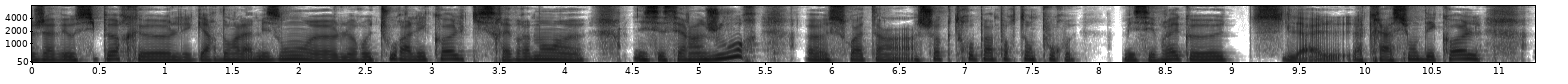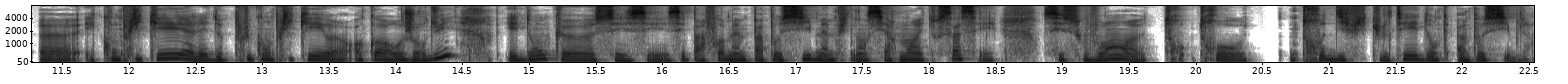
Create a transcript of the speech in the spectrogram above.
j'avais aussi peur que les gardant à la maison, le retour à l'école, qui serait vraiment nécessaire un jour, soit un, choc trop important pour eux. Mais c'est vrai que la, création d'écoles euh, est compliquée, elle est de plus compliquée euh, encore aujourd'hui. Et donc, euh, c'est parfois même pas possible, même financièrement et tout ça, c'est souvent trop, trop, trop de difficultés, donc impossible.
